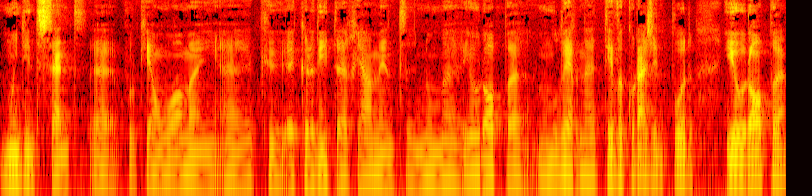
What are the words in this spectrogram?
muito interessante, uh, porque é um homem uh, que acredita realmente numa Europa moderna. Teve a coragem de pôr a Europa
